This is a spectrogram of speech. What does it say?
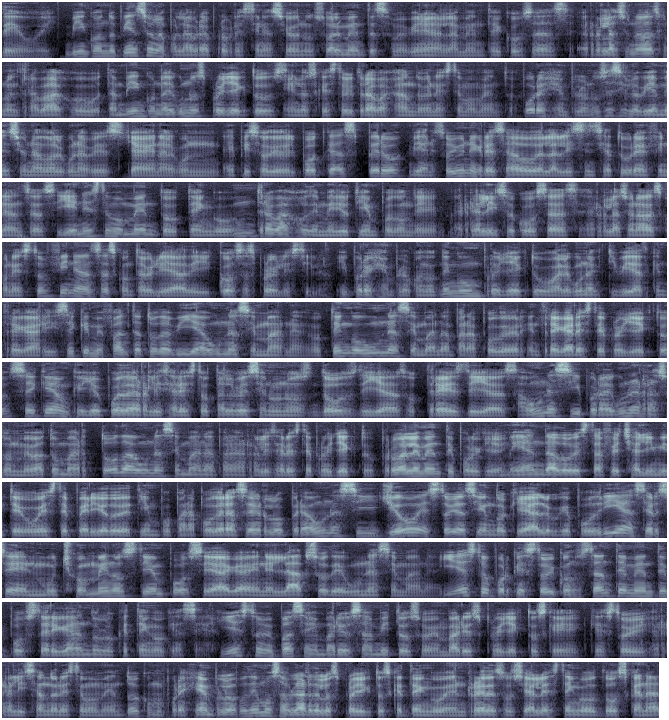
hoy. Bien, cuando pienso en la palabra procrastinación, usualmente se me vienen a la mente cosas relacionadas con el trabajo también con algunos proyectos en los que estoy trabajando en este momento. Por ejemplo, no sé si lo había mencionado alguna vez ya en algún episodio del podcast, pero bien, soy un egresado de la licenciatura en finanzas y en este momento tengo un trabajo de medio tiempo donde realizo cosas relacionadas con esto, finanzas, contabilidad y cosas por el estilo. Y por ejemplo, cuando tengo un proyecto o alguna actividad que entregar y sé que me falta todavía una semana o tengo una semana para poder entregar este proyecto, sé que aunque yo pueda realizar esto tal vez en unos dos días o tres días, aún así por alguna razón me va a tomar toda una semana para realizar este proyecto, probablemente porque me han dado esta fecha límite o este periodo de tiempo para poder hacerlo, pero aún así yo estoy haciendo que algo que podría hacerse en mucho menos tiempo se haga en el lapso de una semana. Y esto porque estoy constantemente postergando lo que tengo que hacer. Y esto me pasa en varios ámbitos o en varios proyectos que, que estoy realizando en este momento, como por ejemplo, podemos hablar de los proyectos que tengo en redes sociales, tengo dos canales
